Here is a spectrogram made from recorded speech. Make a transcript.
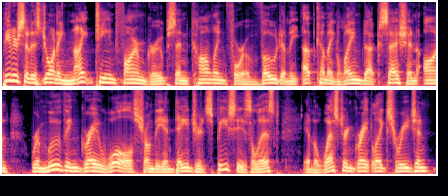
Peterson is joining 19 farm groups and calling for a vote in the upcoming lame duck session on removing gray wolves from the endangered species list in the western Great Lakes region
